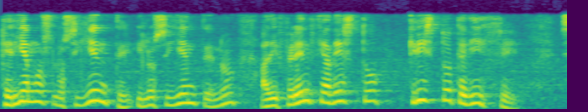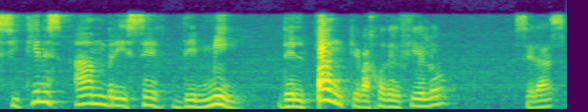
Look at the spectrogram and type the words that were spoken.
queríamos lo siguiente y lo siguiente, ¿no? A diferencia de esto, Cristo te dice, si tienes hambre y sed de mí, del pan que bajó del cielo, serás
